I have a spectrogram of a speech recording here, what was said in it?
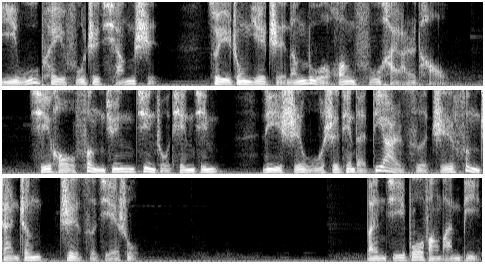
以吴佩孚之强势，最终也只能落荒福海而逃。其后奉军进驻天津，历时五十天的第二次直奉战争至此结束。本集播放完毕，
